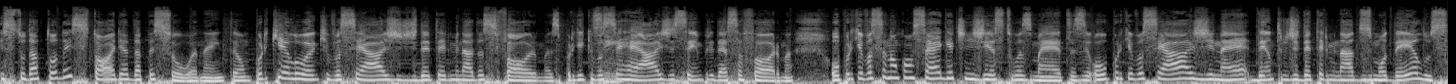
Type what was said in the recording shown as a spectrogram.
estudar toda a história da pessoa, né? Então, por que Luan que você age de determinadas formas? Por que, que você Sim. reage sempre dessa forma? Ou porque você não consegue atingir as tuas metas? Ou porque você age, né, dentro de determinados modelos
